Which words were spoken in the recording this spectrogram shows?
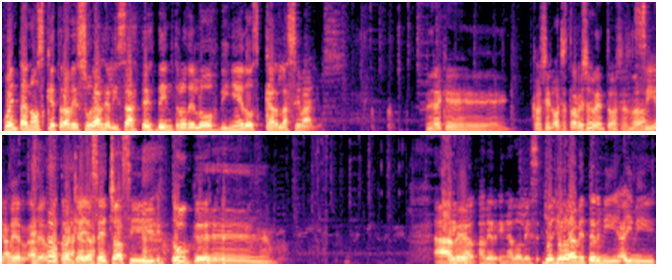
Cuéntanos qué travesura realizaste dentro de los viñedos Carla Ceballos. Tendría que conseguir otra travesura entonces, ¿no? Sí, a ver, a ver, otra que hayas hecho así tú. Que... Eh, a ver. A, ver, en adolescencia. Yo, yo le voy a meter mi, ahí mi,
